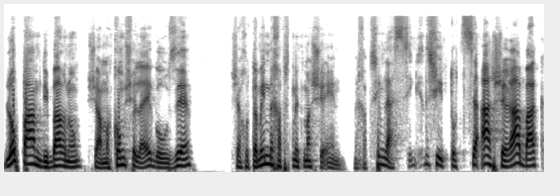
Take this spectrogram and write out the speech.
לא פעם דיברנו שהמקום של האגו הוא זה שאנחנו תמיד מחפשים את מה שאין. מחפשים להשיג איזושהי תוצאה שרבאק,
